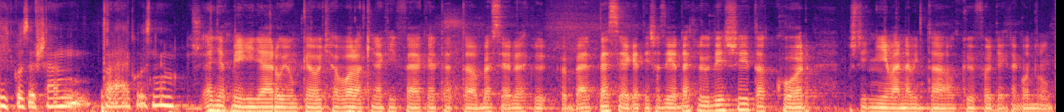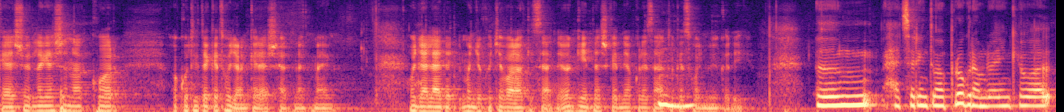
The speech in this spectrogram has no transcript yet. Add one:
így közösen találkozni. És egyet még így áruljunk el, hogyha valakinek így felkeltette a beszélgetés az érdeklődését, akkor most így nyilván nem itt a külföldiekre gondolunk elsődlegesen, akkor, akkor titeket hogyan kereshetnek meg? Hogyan lehet, mondjuk, hogyha valaki szeretne önkénteskedni, akkor ez állatok mm-hmm. ez hogy működik? Öm, hát szerintem a programjainkról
